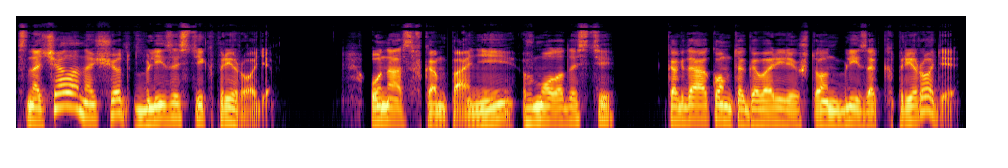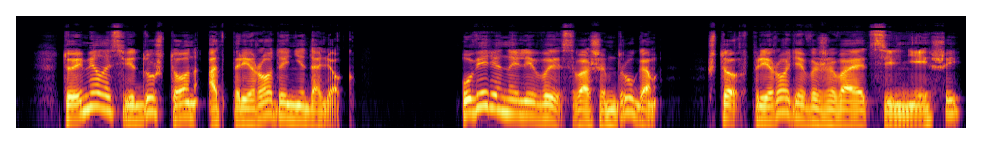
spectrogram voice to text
Сначала насчет близости к природе. У нас в компании, в молодости, когда о ком-то говорили, что он близок к природе, то имелось в виду, что он от природы недалек. Уверены ли вы с вашим другом, что в природе выживает сильнейший?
